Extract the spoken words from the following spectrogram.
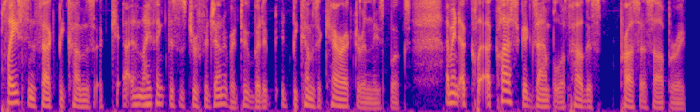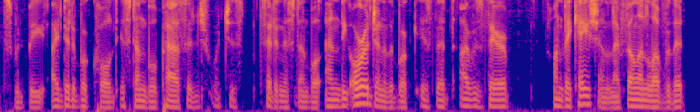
place, in fact, becomes, a, and I think this is true for Jennifer too, but it, it becomes a character in these books. I mean, a, cl- a classic example of how this process operates would be I did a book called Istanbul Passage, which is set in Istanbul, and the origin of the book is that I was there on vacation and I fell in love with it,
